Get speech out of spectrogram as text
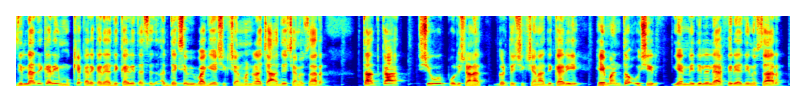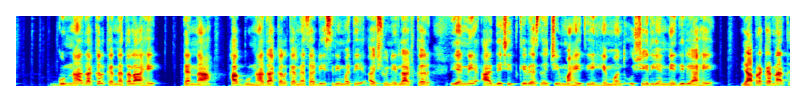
जिल्हाधिकारी मुख्य कार्यकारी अधिकारी तसेच अध्यक्ष विभागीय शिक्षण मंडळाच्या आदेशानुसार तात्काळ शिवूर पोलीस ठाण्यात गट शिक्षणाधिकारी हेमंत उशीर यांनी दिलेल्या फिर्यादीनुसार गुन्हा दाखल करण्यात आला आहे. त्यांना हा गुन्हा दाखल करण्यासाठी श्रीमती अश्विनी लाटकर यांनी आदेशित केले असल्याची माहिती हेमंत उशीर यांनी दिली आहे. या प्रकरणात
